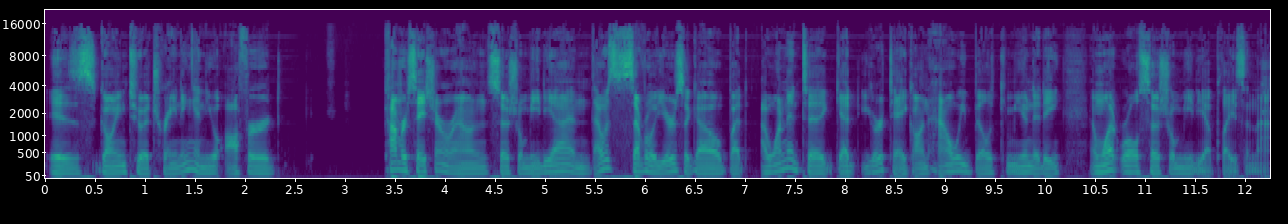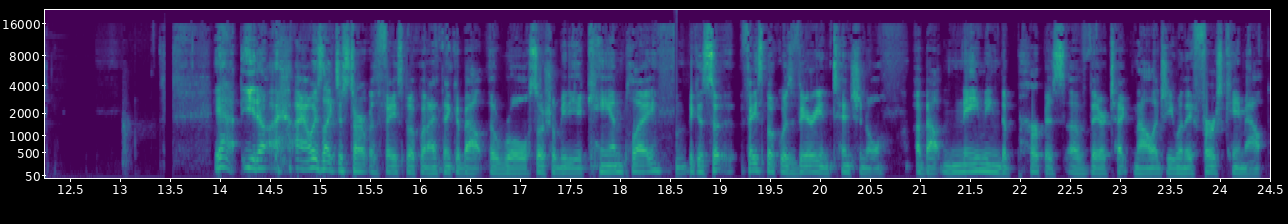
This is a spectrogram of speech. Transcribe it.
is going to a training and you offered conversation around social media and that was several years ago but i wanted to get your take on how we build community and what role social media plays in that yeah, you know, I always like to start with Facebook when I think about the role social media can play, because so, Facebook was very intentional about naming the purpose of their technology when they first came out.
